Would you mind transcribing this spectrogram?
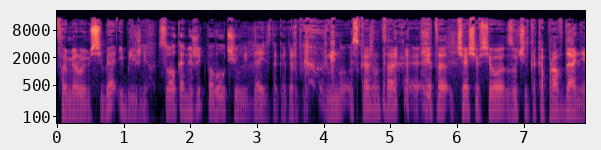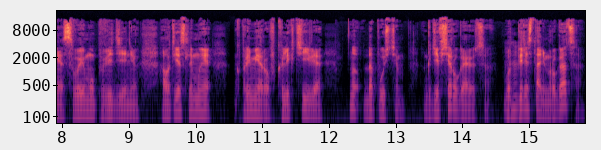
формируем себя и ближних. С волками жить, по волчьи выть, да, есть такая тоже Ну, скажем так, это чаще всего звучит как оправдание своему поведению. А вот если мы, к примеру, в коллективе, ну, допустим, где все ругаются, вот угу. перестанем ругаться,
